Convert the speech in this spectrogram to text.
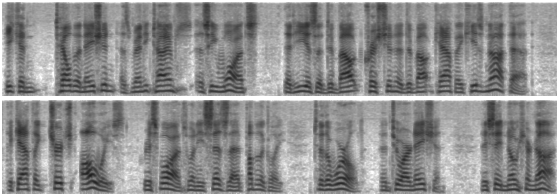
He can tell the nation as many times as he wants that he is a devout Christian, a devout Catholic. He's not that. The Catholic Church always responds when he says that publicly to the world and to our nation. They say, no, you're not.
